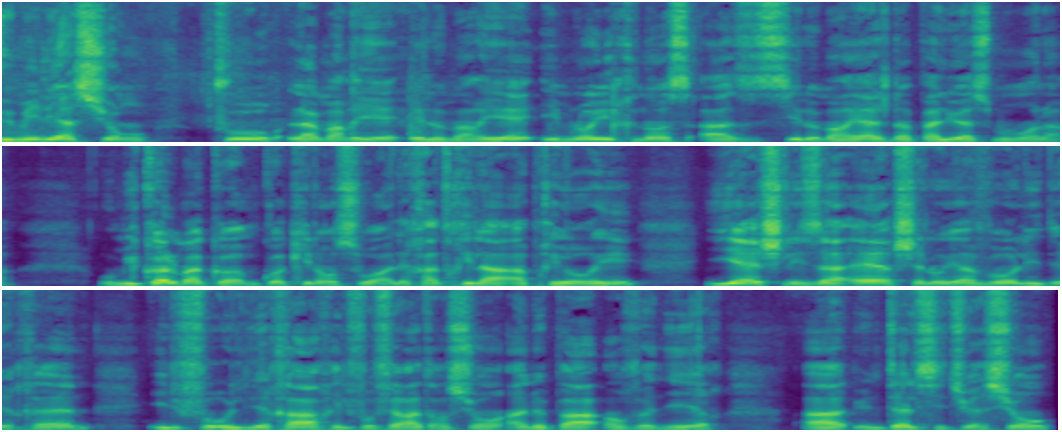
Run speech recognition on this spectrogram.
humiliation pour la mariée et le marié. Imlo ichnos az si le mariage n'a pas lieu à ce moment-là. Ou mikol makom, quoi qu'il en soit, les khatrila a priori, yesh lizaer shelo yavo lidechen, il faut il faut faire attention à ne pas en venir à une telle situation.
